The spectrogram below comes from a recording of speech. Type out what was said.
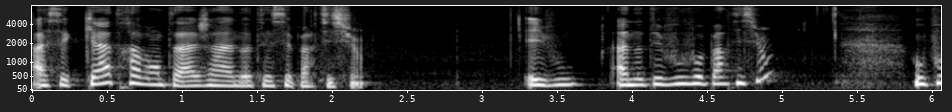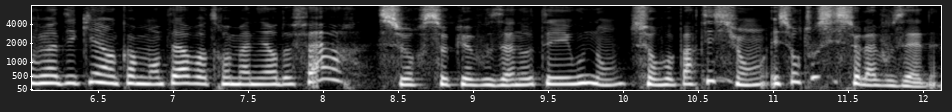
à ces quatre avantages à annoter ces partitions. Et vous, annotez-vous vos partitions? Vous pouvez indiquer en commentaire votre manière de faire, sur ce que vous annotez ou non, sur vos partitions, et surtout si cela vous aide.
